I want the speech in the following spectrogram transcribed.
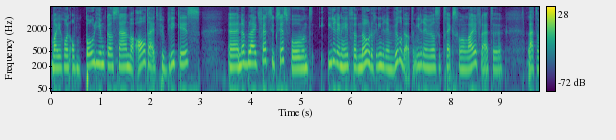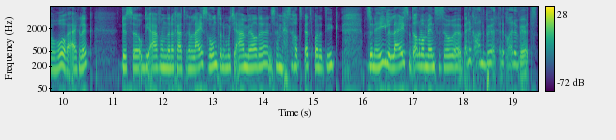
Waar je gewoon op een podium kan staan waar altijd publiek is. Uh, en dat blijkt vet succesvol. Want iedereen heeft dat nodig en iedereen wil dat. En iedereen wil zijn tracks gewoon live laten, laten horen eigenlijk. Dus uh, op die avonden dan gaat er een lijst rond en dan moet je aanmelden. En dan zijn mensen altijd vet fanatiek. Zo'n hele lijst met allemaal mensen zo... Uh, ben ik al aan de beurt? Ben ik al aan de beurt?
